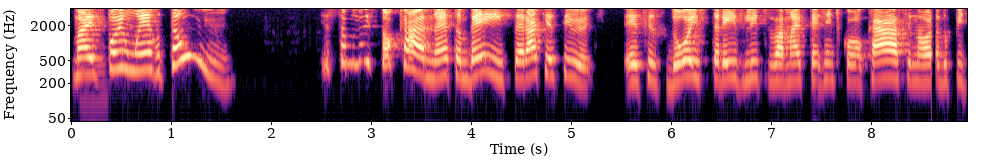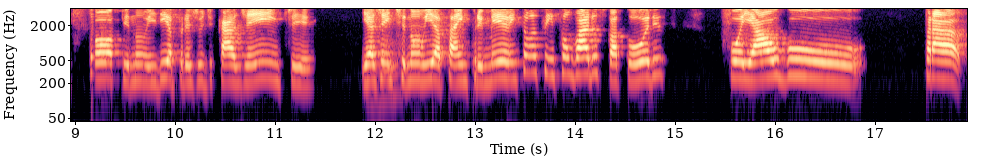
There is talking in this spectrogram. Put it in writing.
mas uhum. foi um erro tão. Estamos na estocar, né? Também. Será que esse, esses dois, três litros a mais que a gente colocasse na hora do pit stop não iria prejudicar a gente e a uhum. gente não ia estar em primeiro? Então, assim, são vários fatores. Foi algo para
